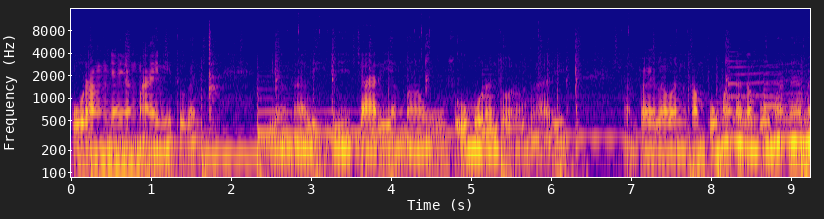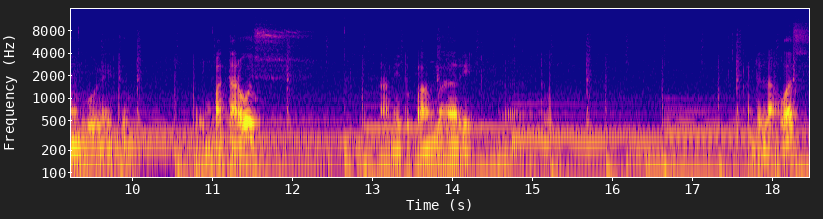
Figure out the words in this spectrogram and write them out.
orangnya yang main itu kan yang alih dicari yang mau seumuran seorang bahari sampai lawan kampung mana kampung mana main bola itu. Umpat terus. Kami itu pang bahari nah, tuh. Ada lawas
